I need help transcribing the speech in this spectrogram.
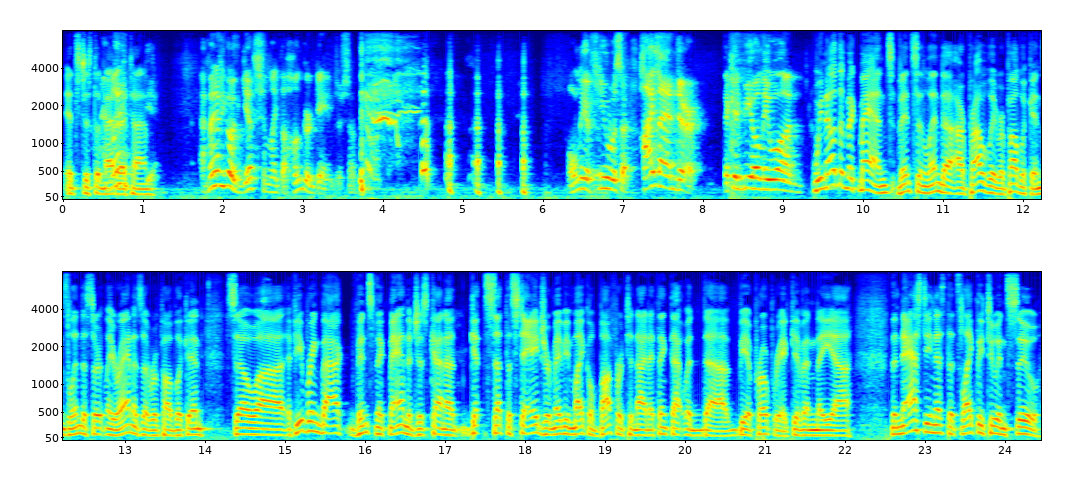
It's just a matter of time. I might have to go with GIFs from like the Hunger Games or something. only a few was a Highlander. There could be only one. We know the McMahons, Vince and Linda, are probably Republicans. Linda certainly ran as a Republican. So uh, if you bring back Vince McMahon to just kind of get set the stage, or maybe Michael Buffer tonight, I think that would uh, be appropriate given the uh, the nastiness that's likely to ensue.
